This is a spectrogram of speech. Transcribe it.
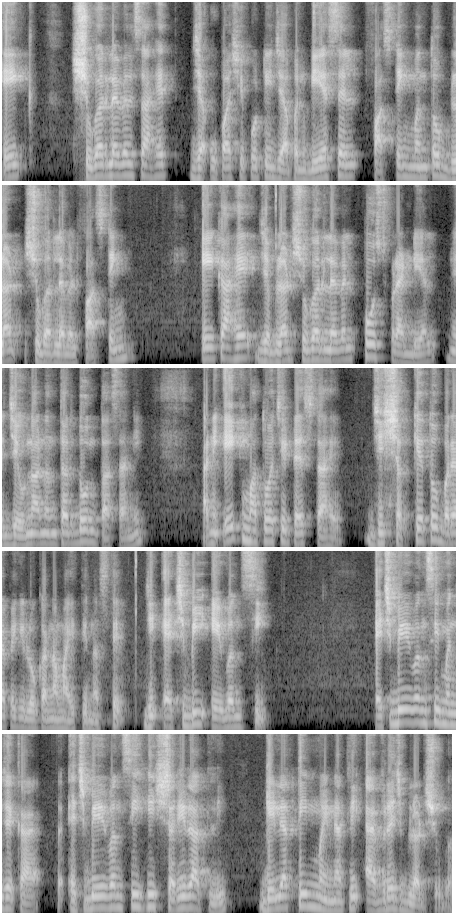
एक शुगर लेवल्स आहेत ज्या उपाशीपोटी जे आपण बीएसएल फास्टिंग म्हणतो ब्लड शुगर लेवल फास्टिंग एक आहे जे ब्लड शुगर लेवल पोस्ट प्रँडियल जेवणानंतर दोन तासांनी. आणि एक महत्वाची टेस्ट आहे जी शक्यतो बऱ्यापैकी लोकांना माहिती नसते जी H B A one C H B A one C म्हणजे काय? तर H B A one C ही शरीरातली गेल्या तीन महिन्यातली ॲव्हरेज ब्लड शुगर.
